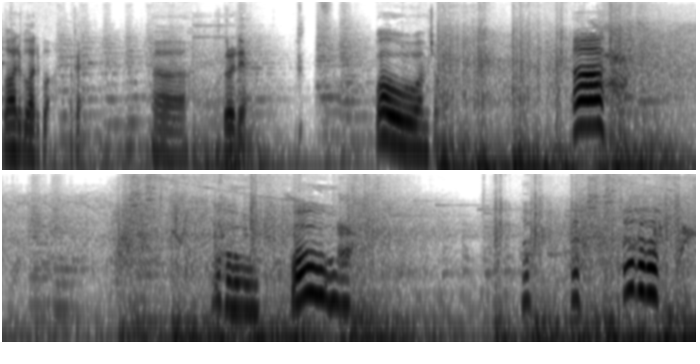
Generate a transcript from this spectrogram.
Blah blah blah blah. Okay. Uh, good idea. Whoa, I'm jumping. Ah! Whoa! Whoa! Ah, ah, ah.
